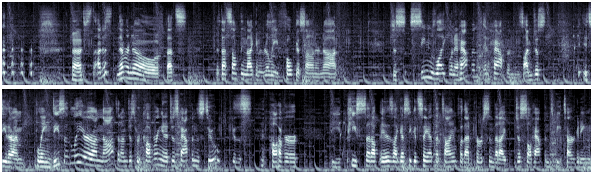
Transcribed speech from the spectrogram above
uh, just, I just never know if that's if that's something I can really focus on or not. Just seems like when it happens, it happens. I'm just... It's either I'm playing decently or I'm not, and I'm just recovering and it just happens too. Because however the piece setup is, I guess you could say at the time, for that person that I just so happen to be targeting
